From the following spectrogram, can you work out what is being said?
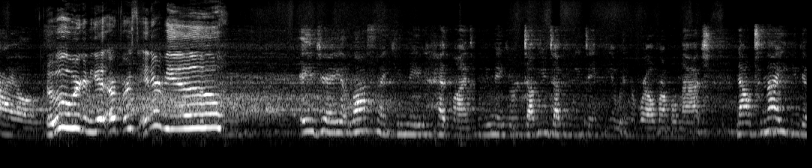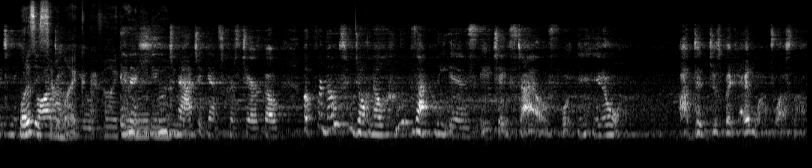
Styles. Oh, we're gonna get our first interview. AJ, last night you made headlines when you made your WWE debut in the Royal Rumble match. Now tonight you get to make What does your he sound like? debut I feel like I in a have no idea. huge match against Chris Jericho. But for those who don't know, who exactly is AJ Styles? Well, you, you know, I didn't just make headlines last night.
